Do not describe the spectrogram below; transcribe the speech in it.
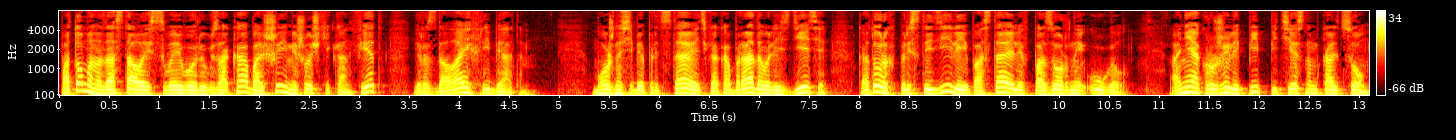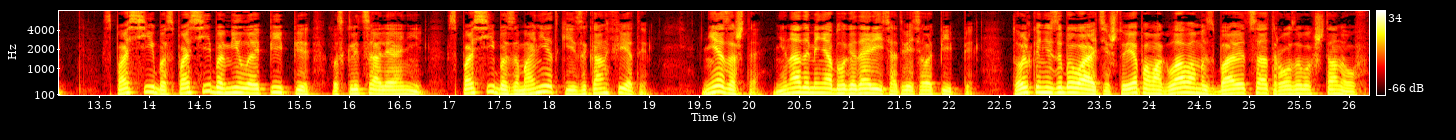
Потом она достала из своего рюкзака большие мешочки конфет и раздала их ребятам. Можно себе представить, как обрадовались дети, которых пристыдили и поставили в позорный угол. Они окружили Пиппи тесным кольцом. «Спасибо, спасибо, милая Пиппи!» — восклицали они. «Спасибо за монетки и за конфеты!» «Не за что, не надо меня благодарить», — ответила Пиппи. «Только не забывайте, что я помогла вам избавиться от розовых штанов».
